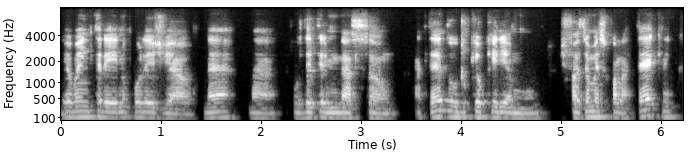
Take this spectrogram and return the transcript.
eu entrei no colegial, né, na, por determinação até do, do, que eu queria muito, de fazer uma escola técnica,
